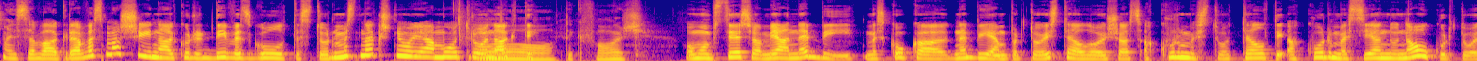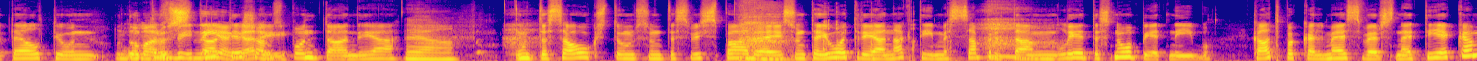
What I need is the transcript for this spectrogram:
Savā kravas mašīnā, kur ir divas gultas, tur mēs nakšņojām otro oh. nakti. O, tik forši. Un mums tiešām jā, nebija. Mēs kaut kā nebijām par to iztēlojušās, a, kur mēs to telti, a, kur mēs, ja nu nav kur to telti. Un, Un domāju, tas uz bija tā tiešām arī. spontāni, jā. Jā. Un tas augstums un tas viss pārējais. Un tajā otrajā naktī mēs sapratām lietas nopietnību. Ka atpakaļ mēs vairs netiekam,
